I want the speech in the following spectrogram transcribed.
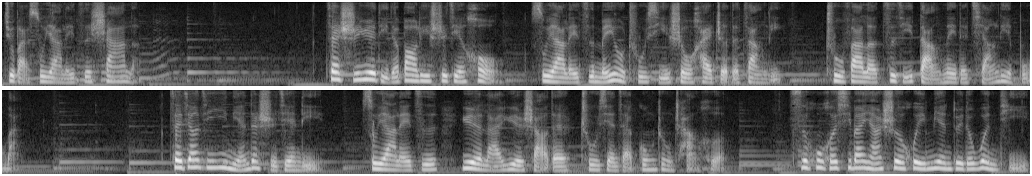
就把苏亚雷兹杀了。在十月底的暴力事件后，苏亚雷兹没有出席受害者的葬礼，触发了自己党内的强烈不满。在将近一年的时间里，苏亚雷兹越来越少地出现在公众场合，似乎和西班牙社会面对的问题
